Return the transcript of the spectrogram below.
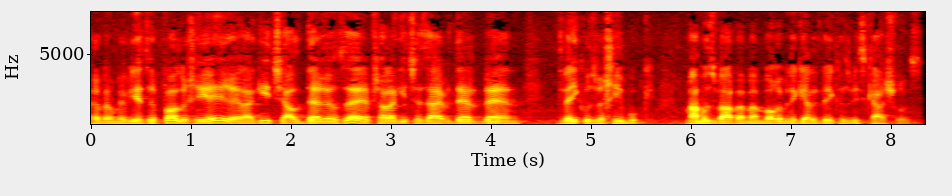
הרבר מביא את זה פה, לחיירה, להגיד שעל דרך זה אפשר להגיד שזה ההבדל בין דביקות וחיבוק. מה מוסבר במאמרים בנוגע לדביקות והתקשרות?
